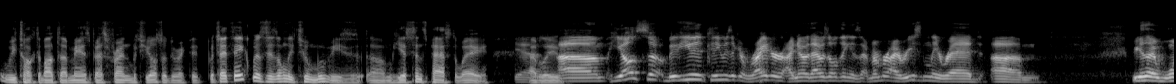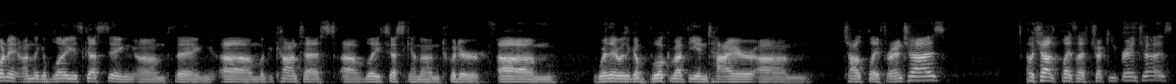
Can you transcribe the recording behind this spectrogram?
we talked about the man's best friend which he also directed which i think was his only two movies um he has since passed away yeah i believe. um he also he, he was like a writer i know that was the whole thing is i remember i recently read um because I won it on like a bloody disgusting um, thing, um, like a contest, uh, bloody disgusting on Twitter, um, where there was like a book about the entire um, Child's Play franchise, oh Child's Play slash Chucky franchise,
